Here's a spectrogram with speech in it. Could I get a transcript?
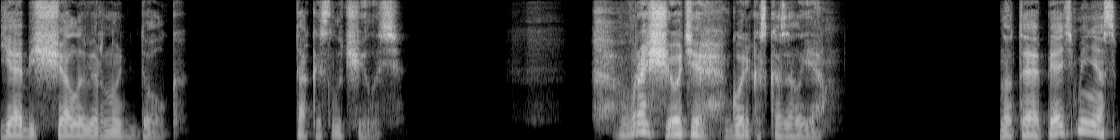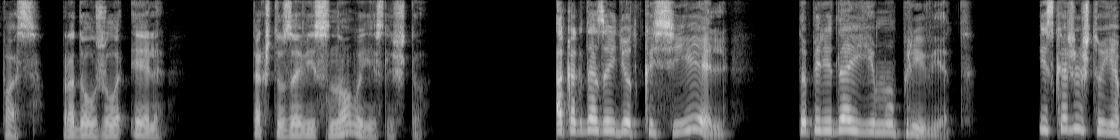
Я обещала вернуть долг. Так и случилось». «В расчете», — горько сказал я. «Но ты опять меня спас», — продолжила Эля. «Так что зови снова, если что. А когда зайдет Кассиэль, то передай ему привет и скажи, что я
